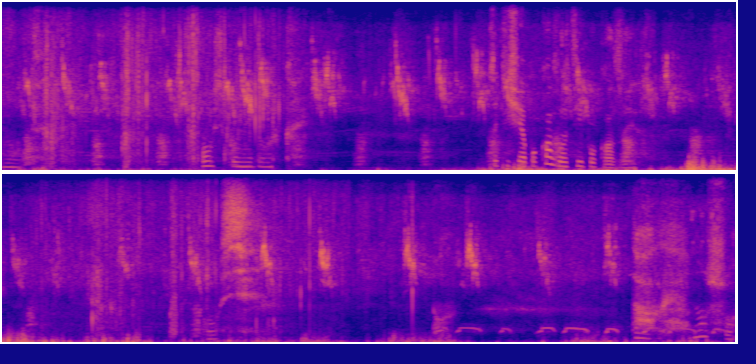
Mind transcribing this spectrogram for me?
От. Ось помідорка. Це ті, що я показувала, ці показую. Так, ну що,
